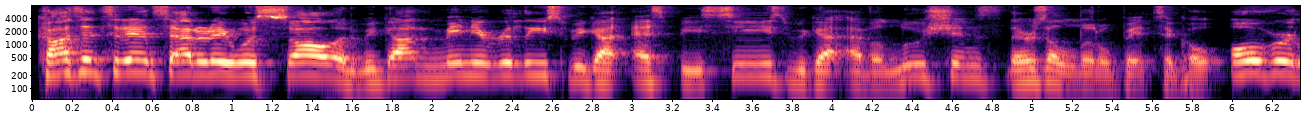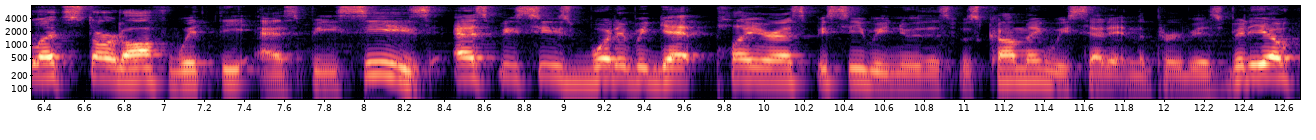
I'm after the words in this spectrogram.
Content today on Saturday was solid. We got mini release, we got SBCs, we got evolutions. There's a little bit to go over. Let's start off with the SBCs. SBCs, what did we get? Player SBC, we knew this was coming. We said it in the previous video.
